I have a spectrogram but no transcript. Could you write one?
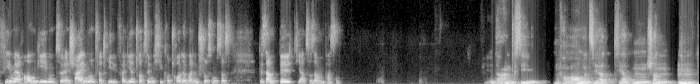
viel mehr Raum geben zu entscheiden und verlieren trotzdem nicht die Kontrolle, weil im Schluss muss das Gesamtbild ja zusammenpassen. Vielen Dank. Sie, Frau Rauhut, Sie, hat, Sie hatten schon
